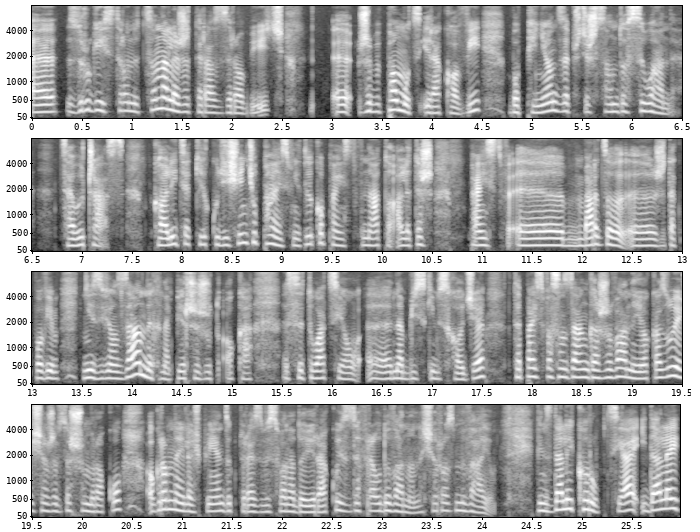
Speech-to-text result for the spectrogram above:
E, Z drugiej strony, co należy teraz zrobić, żeby pomóc Irakowi, bo pieniądze przecież są dosyłane cały czas. Koalicja kilkudziesięciu państw, nie tylko państw NATO, ale też państw e, bardzo, e, że tak powiem, niezwiązanych na pierwszy rzut oka z sytuacją e, na Bliskim Wschodzie. Te państwa są zaangażowane i okazuje się, że w zeszłym roku ogromna ilość pieniędzy, która jest wysłana do Iraku jest zdefraudowana, one się rozmywają. Więc dalej korupcja i dalej,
